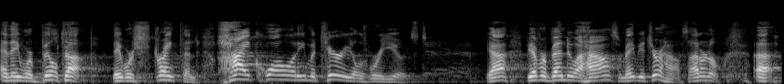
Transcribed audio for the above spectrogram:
and they were built up. They were strengthened. High quality materials were used. Yeah. Have you ever been to a house, or maybe it's your house? I don't know. Uh,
